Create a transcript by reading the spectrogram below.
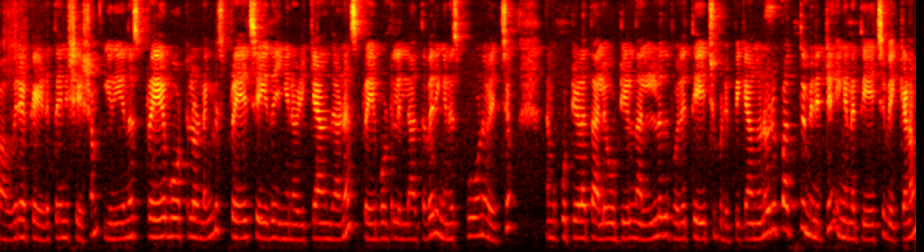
പവരൊക്കെ എടുത്തതിന് ശേഷം ഇതിൽ നിന്ന് സ്പ്രേ ബോട്ടിലുണ്ടെങ്കിൽ സ്പ്രേ ചെയ്ത് ഇങ്ങനെ ഒഴിക്കാവുന്നതാണ്. സ്പ്രേ ബോട്ടിൽ ഇല്ലാത്തവർ ഇങ്ങനെ സ്പൂൺ വെച്ച് നമുക്ക് കുട്ടികളെ തലകുട്ടിയിൽ നല്ലതുപോലെ തേച്ച് പിടിപ്പിക്കാവുന്നതാണ്. ഒരു പത്ത് മിനിറ്റ് ഇങ്ങനെ തേച്ച് വെക്കണം.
